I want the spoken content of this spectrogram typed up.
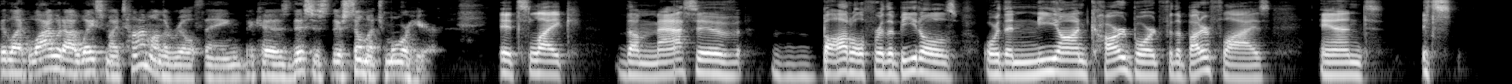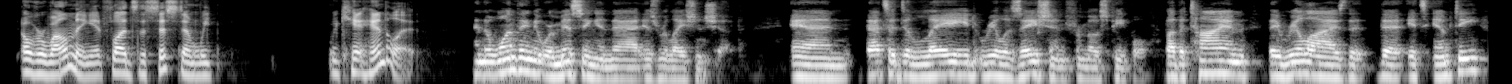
that like why would I waste my time on the real thing because this is there's so much more here. It's like the massive bottle for the beetles or the neon cardboard for the butterflies and it's overwhelming. It floods the system. We we can't handle it. And the one thing that we're missing in that is relationship. And that's a delayed realization for most people. By the time they realize that that it's empty,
